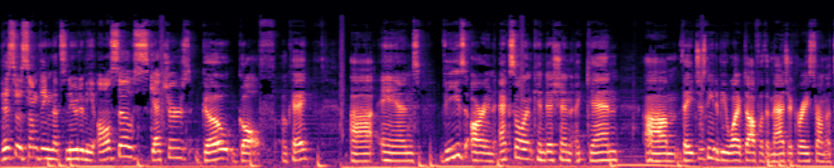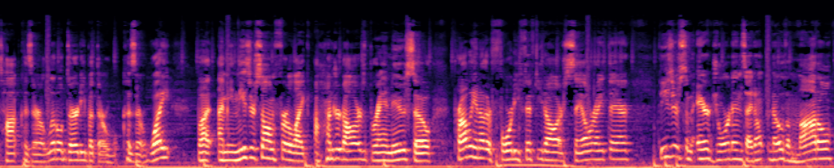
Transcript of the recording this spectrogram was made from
This was something that's new to me also, Skechers Go Golf, okay? Uh, and these are in excellent condition. Again, um, they just need to be wiped off with a magic eraser on the top because they're a little dirty, but they're because they're white. But I mean, these are selling for like $100 brand new. So probably another $40, $50 sale right there. These are some Air Jordans. I don't know the model,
